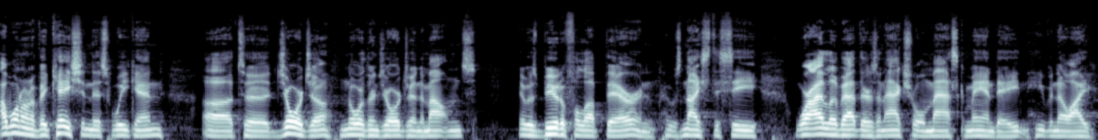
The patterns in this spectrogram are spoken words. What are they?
I went on a vacation this weekend uh, to Georgia, northern Georgia in the mountains. It was beautiful up there, and it was nice to see where I live at, there's an actual mask mandate, even though I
